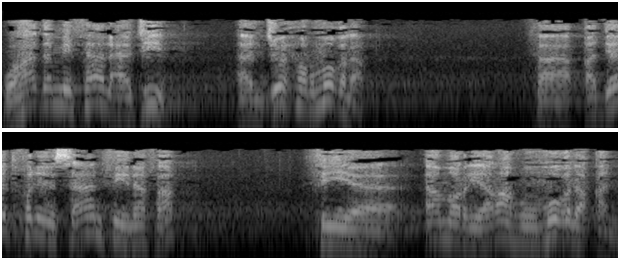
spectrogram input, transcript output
وهذا مثال عجيب الجحر مغلق. فقد يدخل إنسان في نفق في أمر يراه مغلقا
